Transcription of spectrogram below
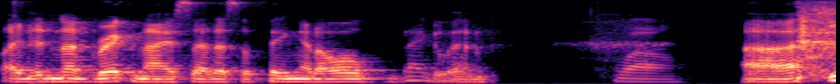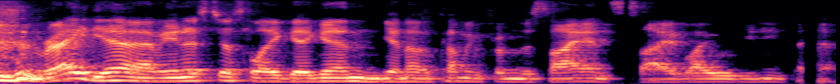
I did not recognize that as a thing at all back then. Wow. Uh, right? Yeah. I mean, it's just like again, you know, coming from the science side, why would you need that?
